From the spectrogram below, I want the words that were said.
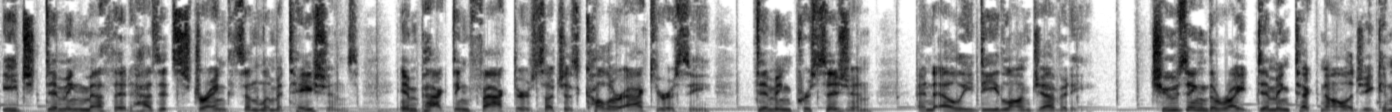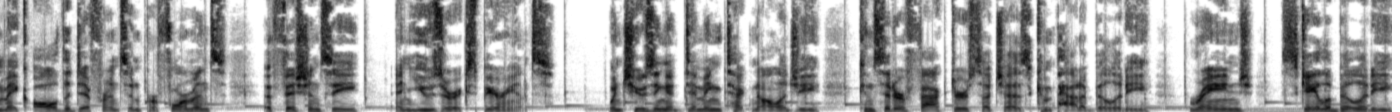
each dimming method has its strengths and limitations, impacting factors such as color accuracy, dimming precision, and LED longevity. Choosing the right dimming technology can make all the difference in performance, efficiency, and user experience. When choosing a dimming technology, consider factors such as compatibility, range, scalability,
